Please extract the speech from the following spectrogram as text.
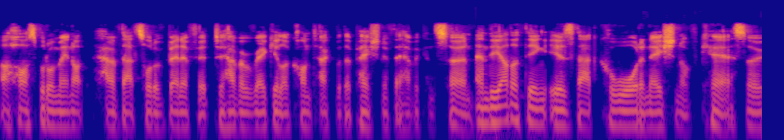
a hospital may not have that sort of benefit to have a regular contact with a patient if they have a concern. And the other thing is that coordination of care. So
